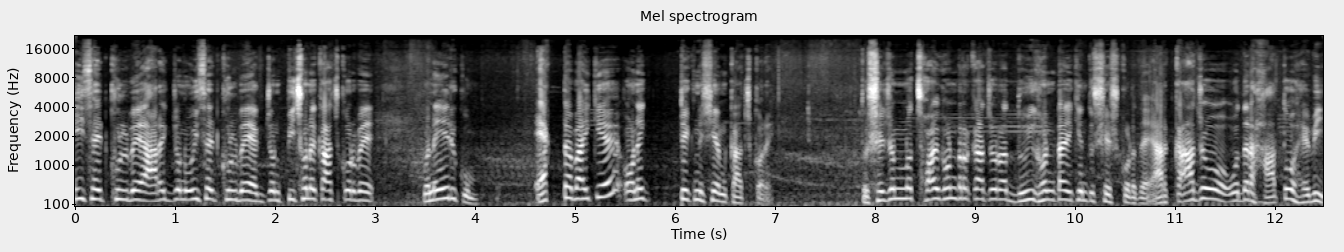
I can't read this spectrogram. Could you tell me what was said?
এই সাইড খুলবে, আরেকজন ওই সাইড খুলবে, একজন পিছনে কাজ করবে মানে এইরকম একটা বাইকে অনেক টেকনিশিয়ান কাজ করে। তো সেজন্য ছয় ঘণ্টার কাজ ওরা দুই ঘন্টায় কিন্তু শেষ করে দেয়। আর কাজও ওদের হাতও হেভি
